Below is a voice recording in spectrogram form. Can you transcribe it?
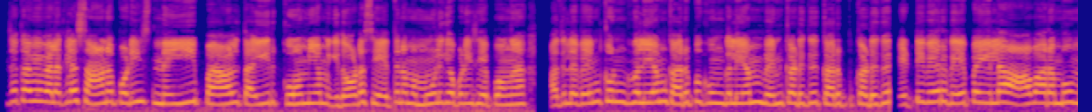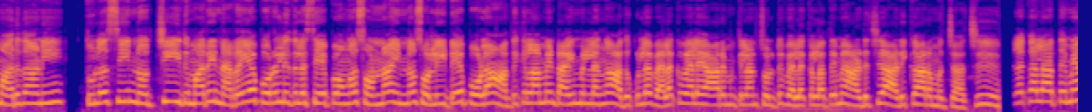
பஞ்சகாவி விளக்கில் சாணப்பொடி நெய் பால் தயிர் கோமியம் இதோட சேர்த்து நம்ம மூலிகை பொடி சேர்ப்போங்க. அதில் வெண்குங்குலியம் கருப்பு குங்குலியம் வெண்கடுகு கருப்பு கடுகு வெட்டிவேர் வேர் ஆவாரம்பூ மருதாணி துளசி நொச்சி இது மாதிரி நிறைய பொருள் இதில் சேர்ப்போங்க சொன்னால் இன்னும் சொல்லிகிட்டே போகலாம் அதுக்கெல்லாமே டைம் இல்லைங்க. அதுக்குள்ளே விளக்கு வேலையை ஆரம்பிக்கலாம்னு சொல்லிட்டு விளக்கு எல்லாத்தையுமே அடித்து அடிக்க ஆரம்பிச்சாச்சு. விளக்கு எல்லாத்தையுமே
